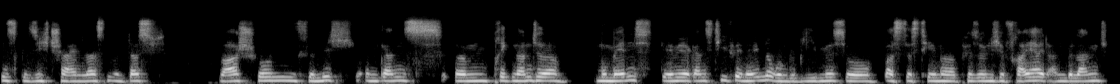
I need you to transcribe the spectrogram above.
ins Gesicht scheinen lassen. Und das war schon für mich ein ganz ähm, prägnanter Moment, der mir ganz tief in Erinnerung geblieben ist, so was das Thema persönliche Freiheit anbelangt.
